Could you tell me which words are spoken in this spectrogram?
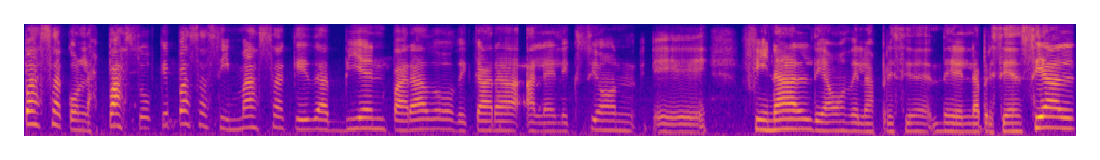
pasa con las pasos? ¿Qué pasa si Massa queda bien parado de cara a la elección final, digamos, de la, de la presidencial?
